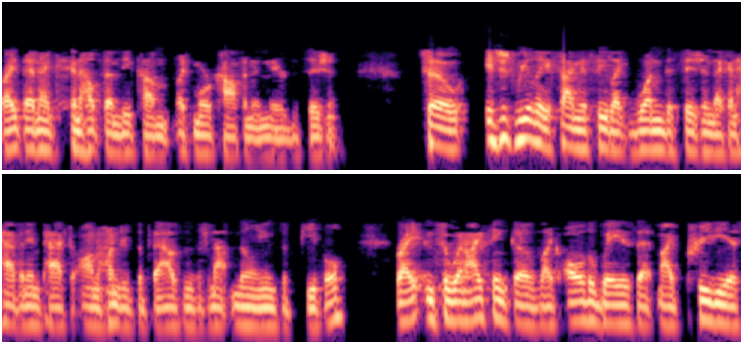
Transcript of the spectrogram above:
right? That I can help them become like more confident in their decision. So it's just really exciting to see like one decision that can have an impact on hundreds of thousands, if not millions of people. Right. And so when I think of like all the ways that my previous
